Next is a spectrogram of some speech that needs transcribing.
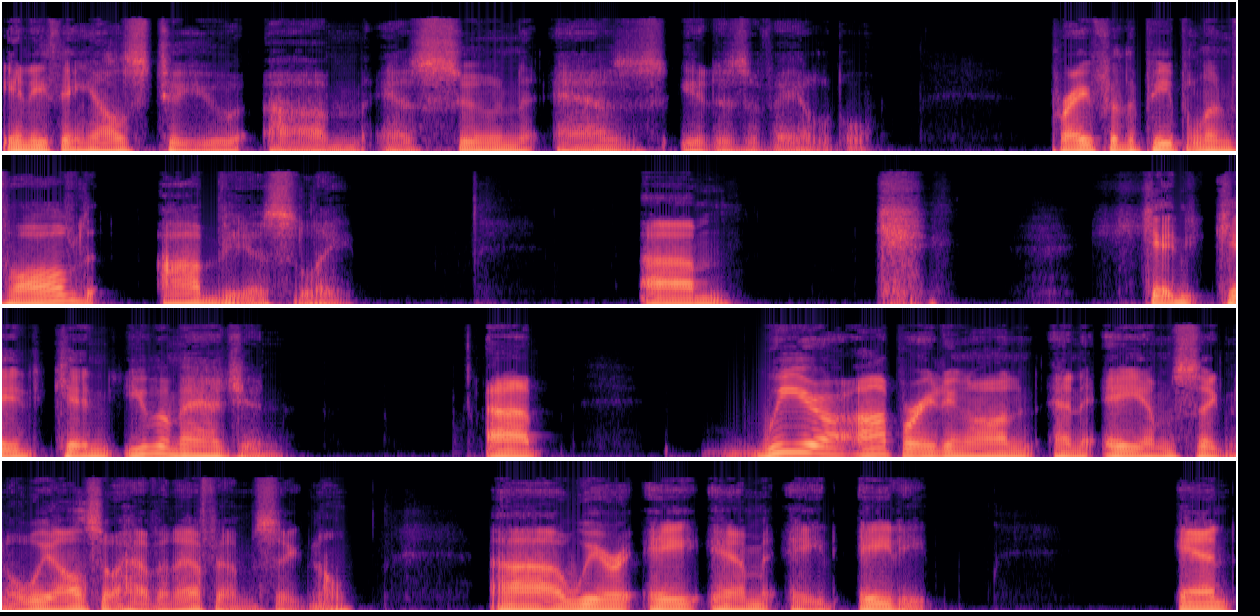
anything else to you um, as soon as it is available. Pray for the people involved, obviously. Um, can can can you imagine? Uh, we are operating on an AM signal. We also have an FM signal. Uh, we're AM 880. And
